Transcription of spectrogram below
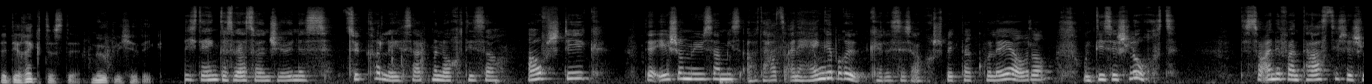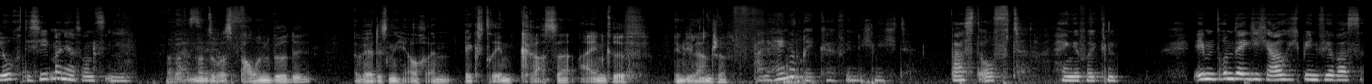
der direkteste mögliche Weg. Ich denke, das wäre so ein schönes Zückerli, sagt man noch, dieser Aufstieg, der eh schon mühsam ist. Aber da hat es eine Hängebrücke, das ist auch spektakulär, oder? Und diese Schlucht, das ist so eine fantastische Schlucht, die sieht man ja sonst nie. Aber wenn man sowas bauen würde, wäre das nicht auch ein extrem krasser Eingriff in die Landschaft? Eine Hängebrücke finde ich nicht. Passt oft, Hängebrücken. Eben darum denke ich auch, ich bin für was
